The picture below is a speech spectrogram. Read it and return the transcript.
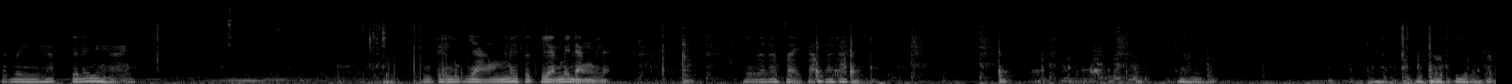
ยัดไว้นี่ครับ จะได้ไม่หาย เป็นลูกยางมันไม่สะเทือนไม่ดังอยู่แล้วนี่แล้วก็ใส่กลับนะครับนั่นให้เข้าที่นะครับ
